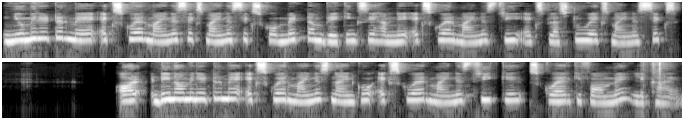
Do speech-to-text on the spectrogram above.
न्यूमिरेटर में x square minus x minus six को मिड टर्म ब्रेकिंग से हमने x square minus three x plus two x minus six और डिनोमिनेटर में एक्स स्क्वायर माइनस नाइन को एक्स स्क्वायर माइनस थ्री के स्क्वायर की फॉर्म में लिखा है।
